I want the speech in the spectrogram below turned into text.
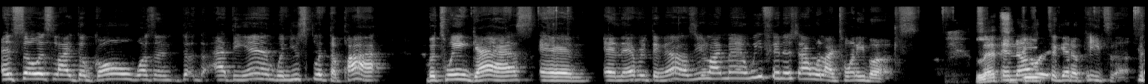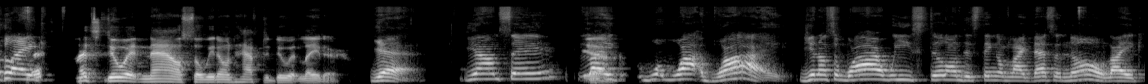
And so it's like the goal wasn't the, the, at the end when you split the pot between gas and and everything else. You're like, man, we finished out with like twenty bucks. Let's so enough to get a pizza. like, let's, let's, do it now so we don't have to do it later. Yeah, you know what I'm saying. Yeah. Like, wh- why? Why? You know, so why are we still on this thing of like that's a no? Like,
